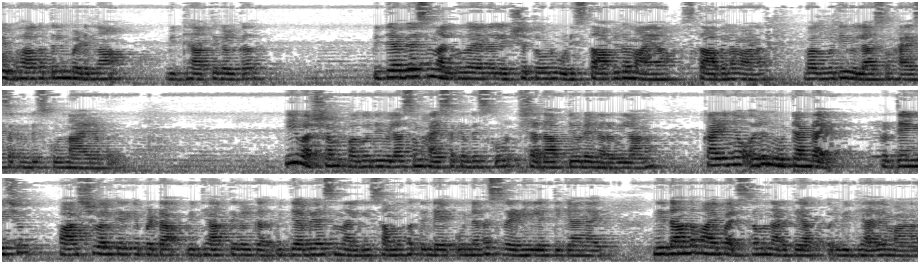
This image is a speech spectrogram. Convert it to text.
വിഭാഗത്തിലും പെടുന്ന വിദ്യാർത്ഥികൾക്ക് വിദ്യാഭ്യാസം നൽകുക എന്ന ലക്ഷ്യത്തോടുകൂടി സ്ഥാപിതമായ സ്ഥാപനമാണ് ഭഗവതി വിലാസം ഹയർ സെക്കൻഡറി സ്കൂൾ നായരമ്പലം. ഈ വർഷം Bhagavathi Vilasam higher secondary school ശതാബ്ദിയുടെ നിറവിലാണ്. കഴിഞ്ഞ ഒരു നൂറ്റാണ്ടായി പ്രത്യേകിച്ചും പാർശ്വവൽക്കരിക്കപ്പെട്ട വിദ്യാർത്ഥികൾക്ക് വിദ്യാഭ്യാസം നൽകി സമൂഹത്തിന്റെ ഉന്നത ശ്രേണിയിലെത്തിക്കാനായി നിതാന്തമായ പരിശ്രമം നടത്തിയ ഒരു വിദ്യാലയമാണ്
